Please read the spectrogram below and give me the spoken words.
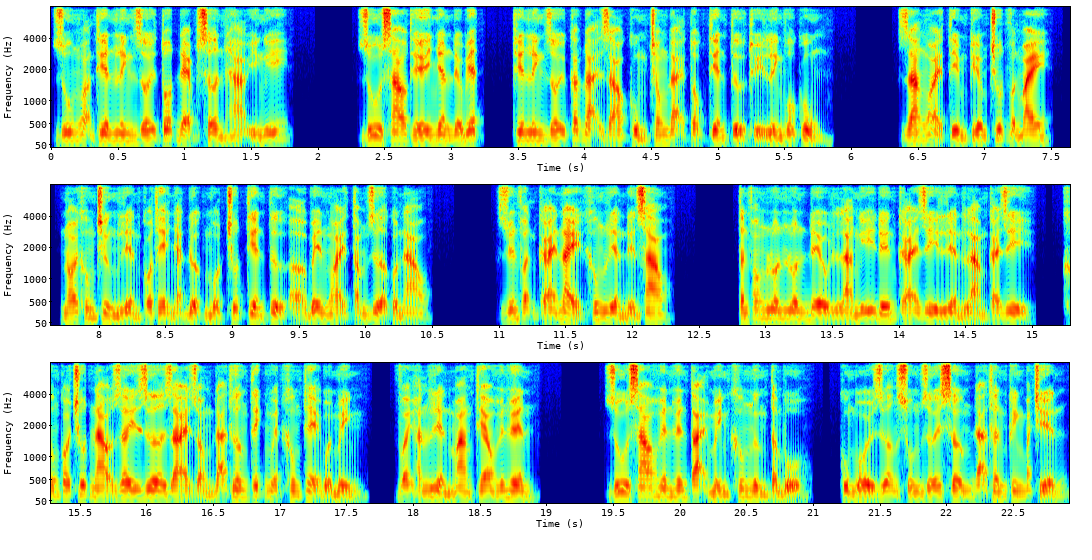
du ngoạn thiên linh giới tốt đẹp sơn hà ý nghĩ. Dù sao thế nhân đều biết, thiên linh giới các đại giáo cùng trong đại tộc tiên tử thủy linh vô cùng. Ra ngoài tìm kiếm chút vận may, nói không chừng liền có thể nhặt được một chút tiên tử ở bên ngoài tắm rửa quần áo. Duyên phận cái này không liền đến sao? Tần phong luôn luôn đều là nghĩ đến cái gì liền làm cái gì, không có chút nào dây dưa dài dòng đã thương tích nguyện không thể bởi mình vậy hắn liền mang theo huyên huyên. Dù sao huyên huyên tại mình không ngừng tầm bổ, cùng bồi dưỡng xuống dưới sớm đã thân kinh bắt chiến.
